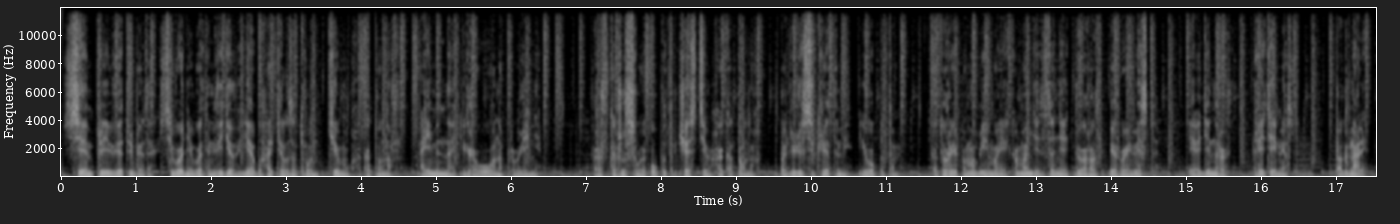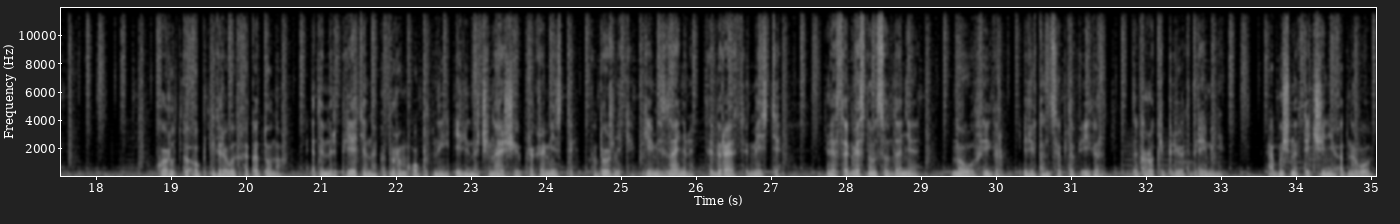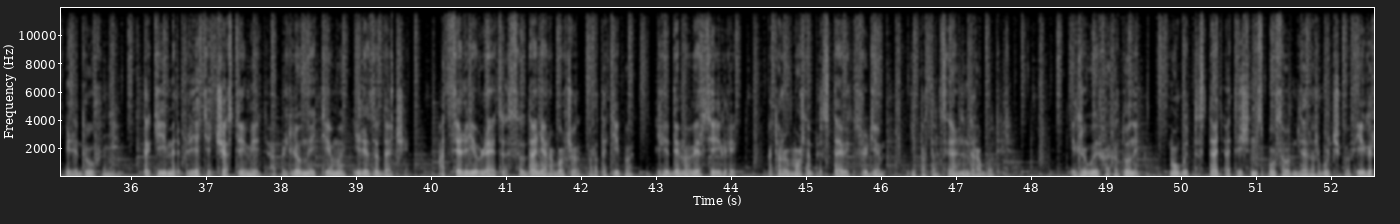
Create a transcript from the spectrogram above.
Всем привет, ребята! Сегодня в этом видео я бы хотел затронуть тему хакатонов, а именно игрового направления. Расскажу свой опыт участия в хакатонах, поделюсь секретами и опытом, которые помогли моей команде занять два раза первое место и один раз третье место. Погнали! Коротко об игровых хакатонах. Это мероприятие, на котором опытные или начинающие программисты, художники, геймдизайнеры собираются вместе для совместного создания новых игр или концептов игр за короткий период времени, обычно в течение одного или двух дней. Такие мероприятия часто имеют определенные темы или задачи, а целью является создание рабочего прототипа или демо-версии игры, которую можно представить судьям и потенциально доработать. Игровые хакатоны могут стать отличным способом для разработчиков игр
